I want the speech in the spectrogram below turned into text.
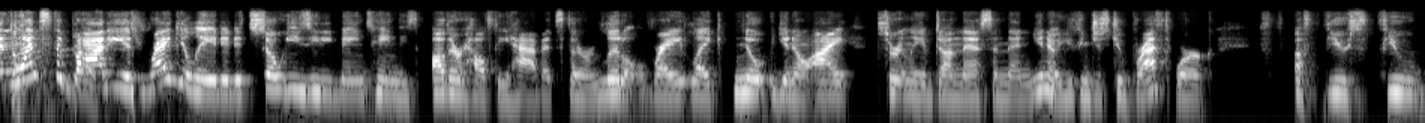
and once the body ahead. is regulated it's so easy to maintain these other healthy habits that are little right? Like no you know i certainly have done this and then you know you can just do breath work a few few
